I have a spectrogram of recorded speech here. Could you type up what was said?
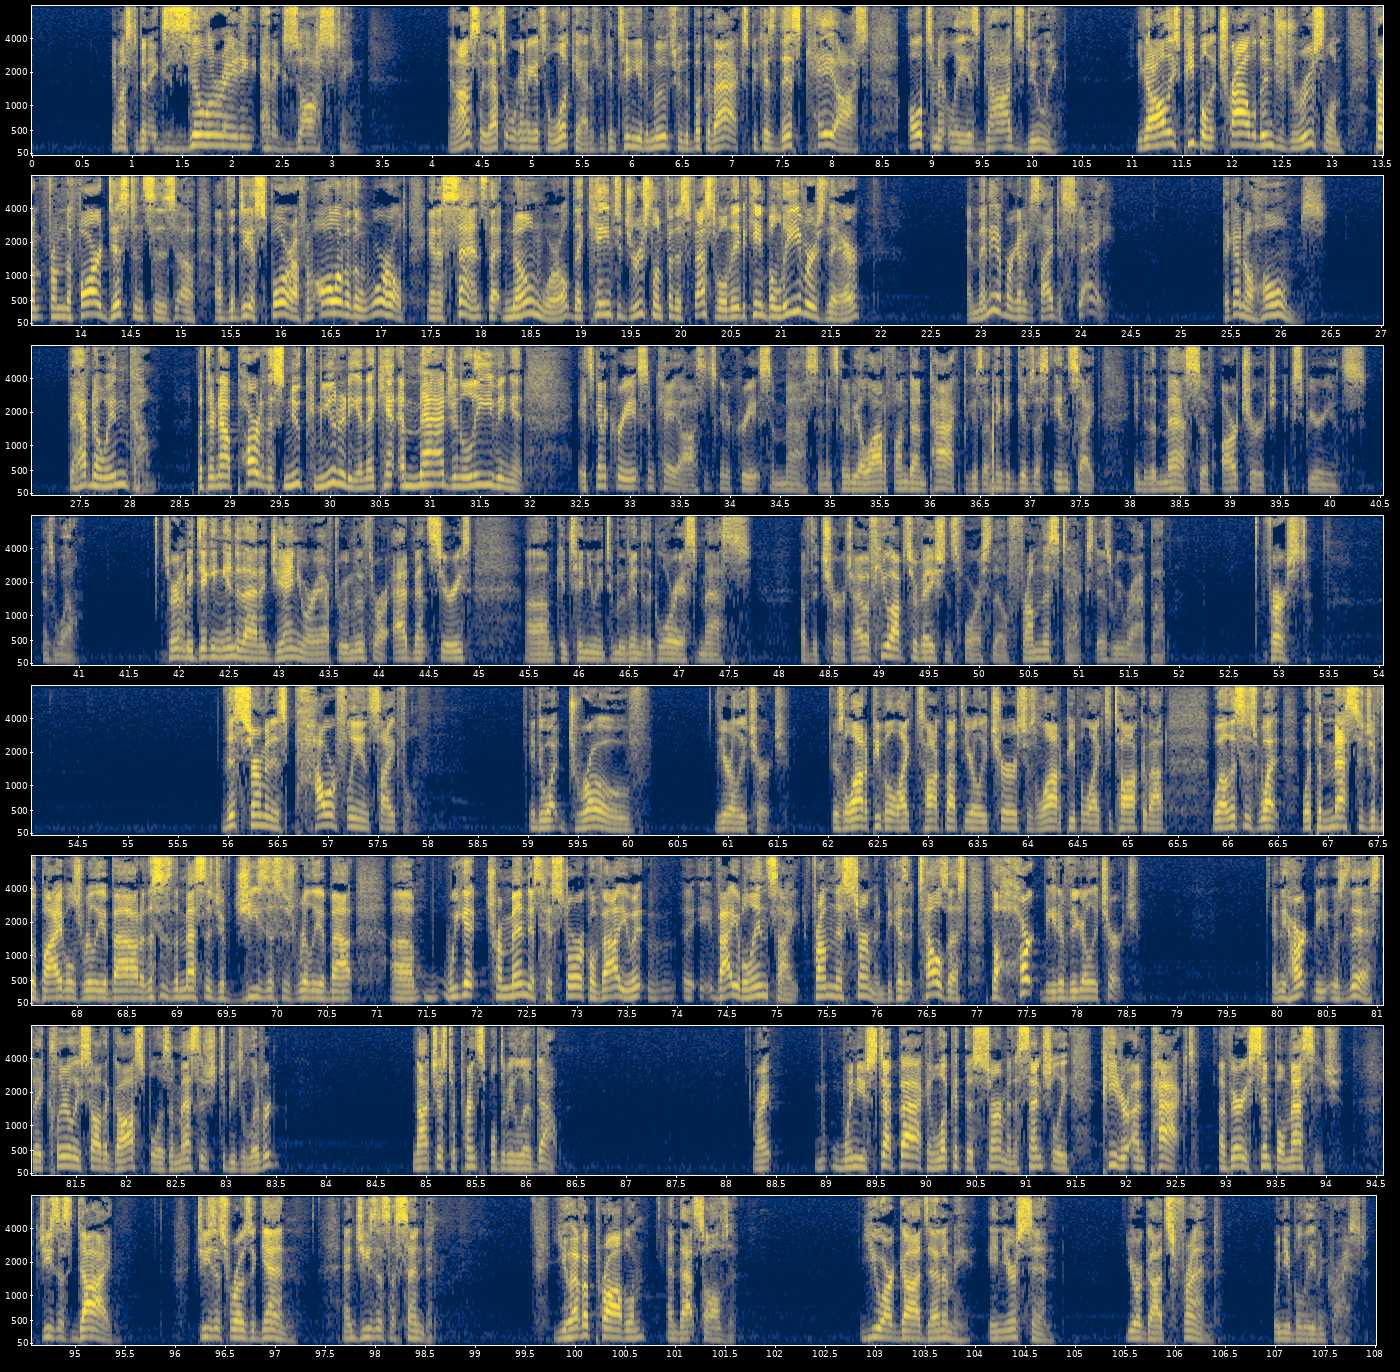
It must have been exhilarating and exhausting. And honestly, that's what we're going to get to look at as we continue to move through the book of Acts because this chaos ultimately is God's doing. You got all these people that traveled into Jerusalem from, from the far distances uh, of the diaspora, from all over the world, in a sense, that known world. They came to Jerusalem for this festival. They became believers there. And many of them are going to decide to stay. They got no homes, they have no income, but they're now part of this new community and they can't imagine leaving it. It's going to create some chaos. It's going to create some mess. And it's going to be a lot of fun to unpack because I think it gives us insight into the mess of our church experience as well. So we're going to be digging into that in January after we move through our Advent series, um, continuing to move into the glorious mess of the church. I have a few observations for us, though, from this text as we wrap up. First, this sermon is powerfully insightful into what drove the early church. There's a lot of people that like to talk about the early church. There's a lot of people like to talk about, well, this is what, what the message of the Bible is really about, or this is the message of Jesus is really about. Um, we get tremendous historical value, uh, valuable insight from this sermon because it tells us the heartbeat of the early church. And the heartbeat was this they clearly saw the gospel as a message to be delivered, not just a principle to be lived out. Right? When you step back and look at this sermon, essentially, Peter unpacked a very simple message Jesus died, Jesus rose again, and Jesus ascended. You have a problem, and that solves it. You are God's enemy in your sin, you are God's friend when you believe in Christ.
